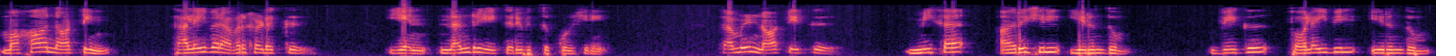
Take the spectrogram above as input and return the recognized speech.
மகா நாட்டின் தலைவர் அவர்களுக்கு என் நன்றியை தெரிவித்துக் கொள்கிறேன். தமிழ்நாட்டிற்கு மிக அருகில் இருந்தும் வெகு தொலைவில் இருந்தும்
